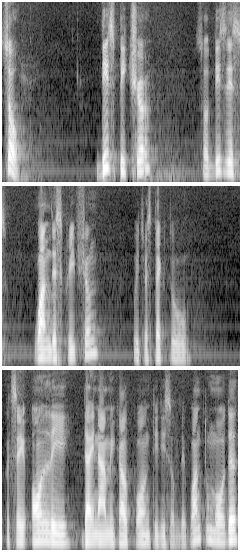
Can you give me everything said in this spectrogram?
So, this picture, so this is one description with respect to, let's say, only dynamical quantities of the quantum model.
